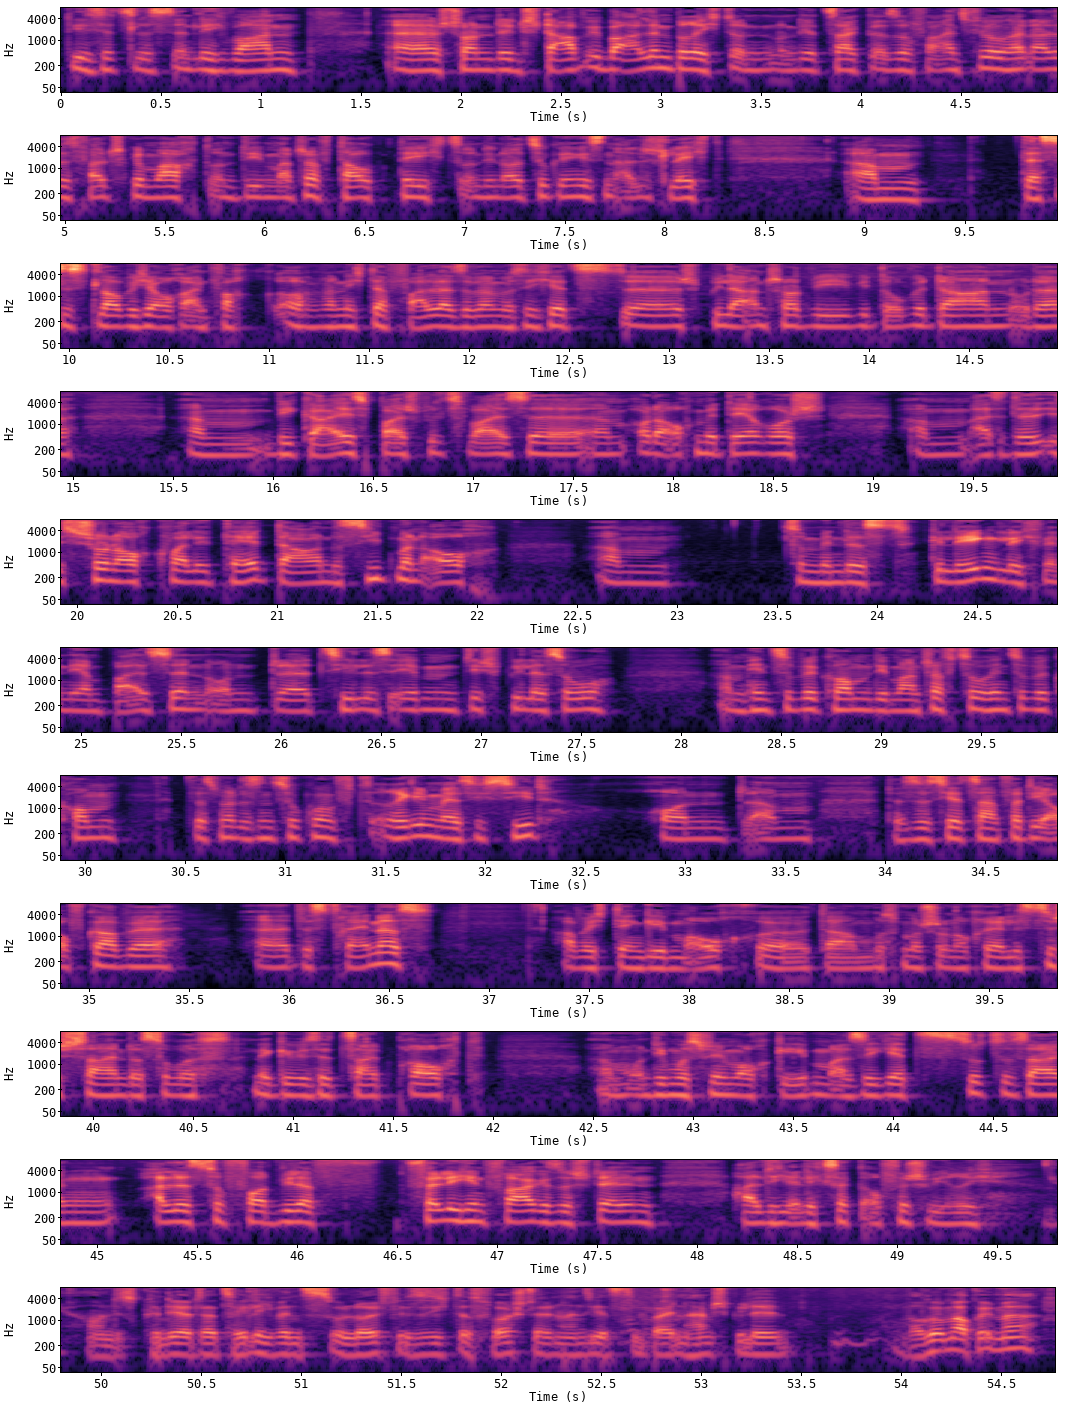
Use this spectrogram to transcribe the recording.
die es jetzt letztendlich waren, äh, schon den Stab über allem bricht und, und jetzt sagt, also Vereinsführung hat alles falsch gemacht und die Mannschaft taugt nichts und die Neuzugänge sind alles schlecht. Ähm, das ist, glaube ich, auch einfach, einfach nicht der Fall. Also wenn man sich jetzt äh, Spieler anschaut wie, wie Dovedan oder ähm, wie Geis beispielsweise ähm, oder auch Medeiros, ähm, also da ist schon auch Qualität da und das sieht man auch ähm, zumindest gelegentlich, wenn die am Ball sind und äh, Ziel ist eben, die Spieler so ähm, hinzubekommen, die Mannschaft so hinzubekommen, dass man das in Zukunft regelmäßig sieht. Und ähm, das ist jetzt einfach die Aufgabe äh, des Trainers. Aber ich denke eben auch, äh, da muss man schon auch realistisch sein, dass sowas eine gewisse Zeit braucht. Ähm, und die muss man ihm auch geben. Also jetzt sozusagen alles sofort wieder völlig in Frage zu stellen, halte ich ehrlich gesagt auch für schwierig. Ja, und es könnte ja tatsächlich, wenn es so läuft, wie Sie sich das vorstellen, wenn Sie jetzt die beiden Heimspiele, warum auch immer,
